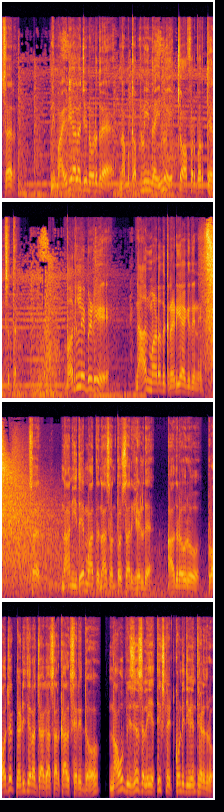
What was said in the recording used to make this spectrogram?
ಸರ್ ನಿಮ್ಮ ಐಡಿಯಾಲಜಿ ನೋಡಿದ್ರೆ ನಮ್ಮ ಕಂಪ್ನಿಯಿಂದ ಇನ್ನೂ ಹೆಚ್ಚು ಆಫರ್ ಬರುತ್ತೆ ಅನ್ಸುತ್ತೆ. ಬರಲಿ ಬಿಡಿ. ನಾನು ಮಾಡೋದಕ್ಕೆ ರೆಡಿ ಆಗಿದ್ದೀನಿ. ಸರ್ ನಾನು ಇದೇ ಮಾತನ್ನ ಸಂತೋಷ್ ಸರ್ಗೆ ಹೇಳಿದೆ. ಆದ್ರೆ ಅವರು ಪ್ರಾಜೆಕ್ಟ್ ನಡೀತಿರೋ ಜಾಗ ಸರ್ಕಾರಕ್ಕೆ ಸೇರಿದ್ದು ನಾವು ಬಿಸ್ನೆಸ್ ಅಲ್ಲಿ ಎಥಿಕ್ಸ್ ಇಟ್ಕೊಂಡಿದೀವಿ ಅಂತ ಹೇಳಿದ್ರು.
